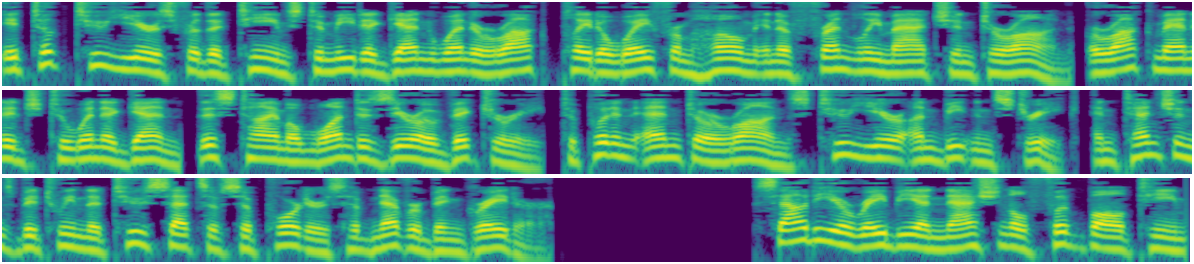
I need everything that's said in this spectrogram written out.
It took two years for the teams to meet again when Iraq played away from home in a friendly match in Tehran. Iraq managed to win again, this time a 1–0 victory, to put an end to Iran's two-year unbeaten streak, and tensions between the two sets of supporters have never been greater. Saudi Arabia national football team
